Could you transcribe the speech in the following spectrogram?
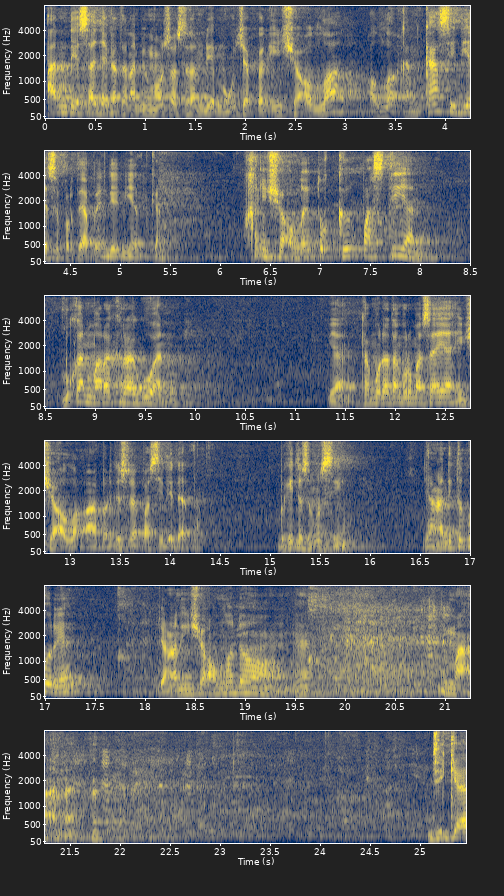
Andai saja kata Nabi Muhammad SAW dia mengucapkan insya Allah, Allah akan kasih dia seperti apa yang dia niatkan. Maka insya Allah itu kepastian, bukan marah keraguan. Ya, kamu datang ke rumah saya, insya Allah, ah berarti sudah pasti dia datang. Begitu semestinya. Jangan ditegur ya, jangan insya Allah dong. Ya. Gimana? Jika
